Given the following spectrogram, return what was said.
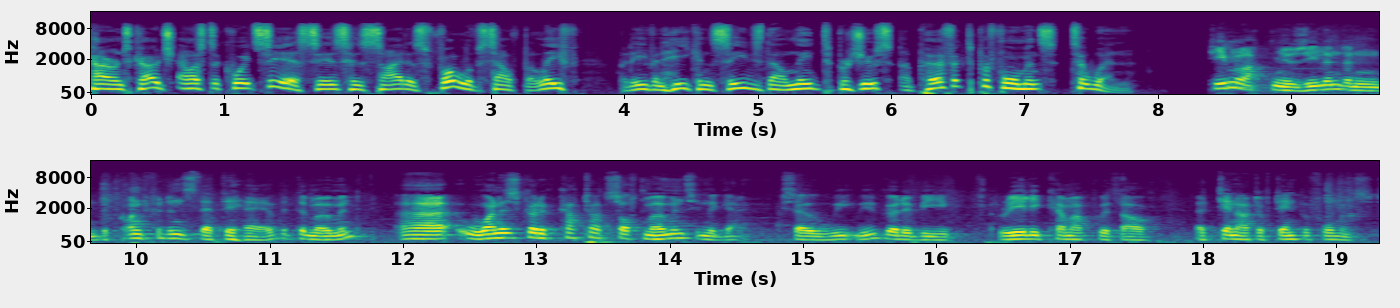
Current coach Allister Coetzee says his side is full of self belief, but even he concedes they'll need to produce a perfect performance to win team like New Zealand and the confidence that they have at the moment, uh, one has got to cut out soft moments in the game. So we, we've got to be really come up with our a 10 out of 10 performance.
